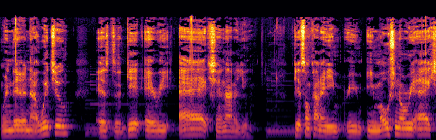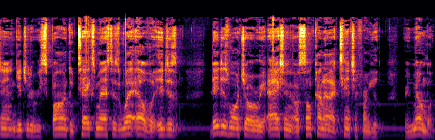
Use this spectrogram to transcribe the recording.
when they're not with you is to get a reaction out of you. Get some kind of e- emotional reaction, get you to respond through text messages, whatever. It just, they just want your reaction or some kind of attention from you. Remember,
